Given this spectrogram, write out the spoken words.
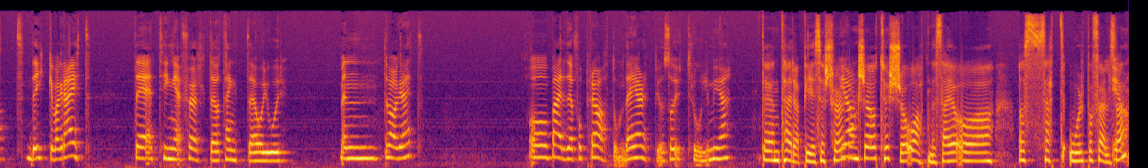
at det ikke var greit. Det er ting jeg følte og tenkte og gjorde. Men det var greit. Og bare det å få prate om det hjelper jo så utrolig mye. Det er en terapi i seg sjøl, Ja. kanskje, å tørre å åpne seg og, og sette ord på følelsene.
